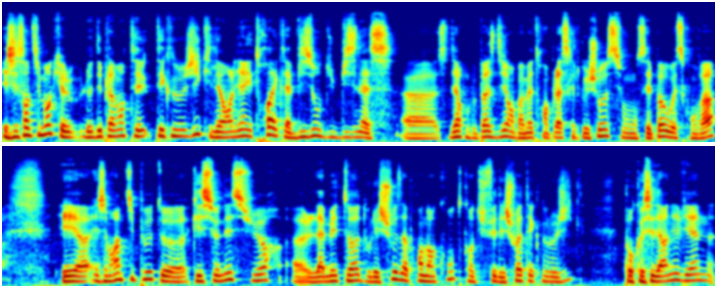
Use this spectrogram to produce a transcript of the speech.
Et j'ai le sentiment que le déploiement technologique, il est en lien étroit avec la vision du business. Euh, c'est-à-dire qu'on ne peut pas se dire on va mettre en place quelque chose si on ne sait pas où est-ce qu'on va. Et, et j'aimerais un petit peu te questionner sur la méthode ou les choses à prendre en compte quand tu fais des choix technologiques pour que ces derniers viennent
